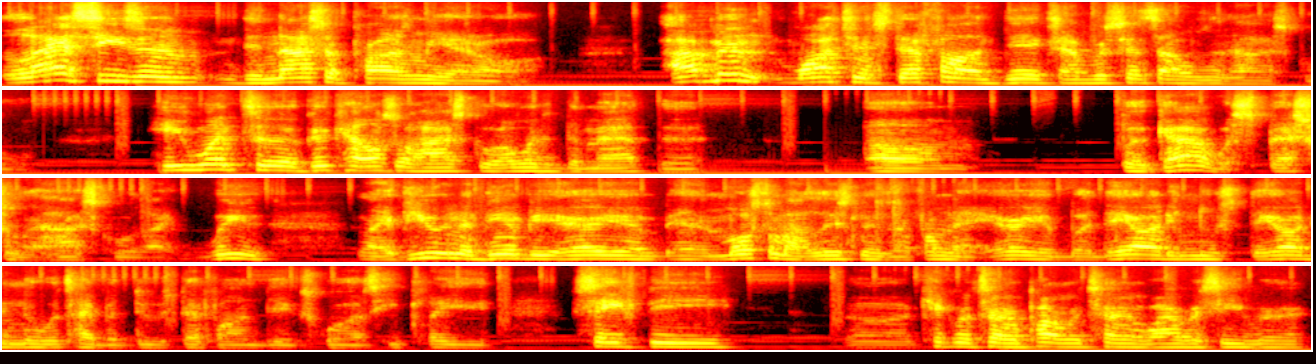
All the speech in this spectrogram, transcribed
Last season did not surprise me at all. I've been watching Stefon Diggs ever since I was in high school. He went to Good Counsel High School. I went to DeMatha. Um, but God was special in high school. Like we, like if you in the DMV area, and, and, most of my listeners are from that area, but they already knew they already knew what type of dude Stefon Diggs was. He played safety uh, kick return, punt return, wide receiver.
